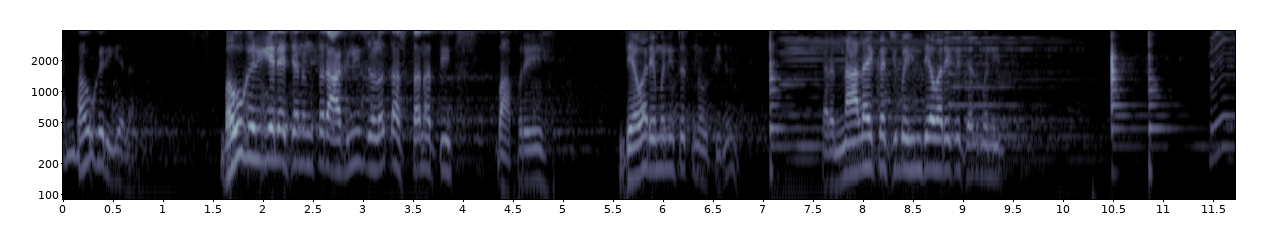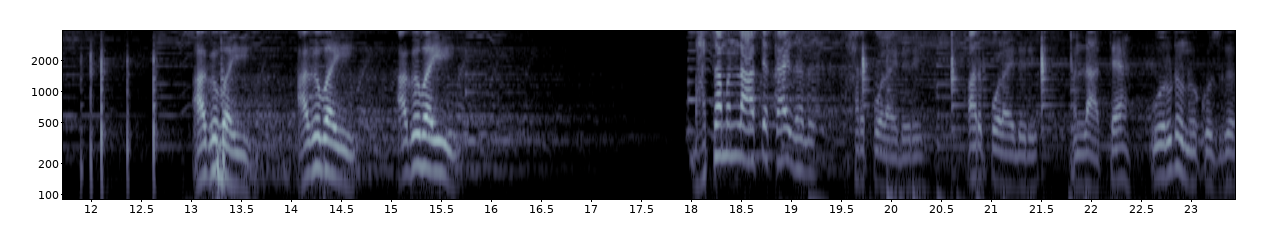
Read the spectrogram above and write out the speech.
आणि भाऊ घरी गेला. भाऊ घरी गेल्याच्यानंतर अग्नी जळत असताना ती बापरे देवारे म्हणतच नव्हती ना. कारण नालायकाची बहीण देवारे कशाला म्हणी आगोबाई आगोबाई आगोबाई भाचा म्हणला आत्या काय झालं? फार पोळायले रे फार पोळायले रे. म्हणलं आत्या ओरडू नकोस ग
